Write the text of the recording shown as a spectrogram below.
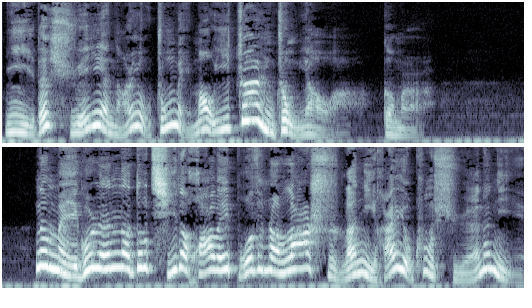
你的学业哪有中美贸易战重要啊，哥们儿。那美国人呢，都骑在华为脖子上拉屎了，你还有空学呢？你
